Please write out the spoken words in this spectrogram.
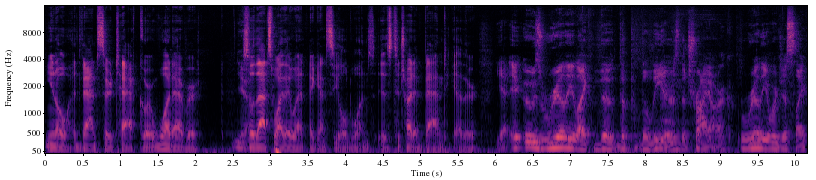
you know, advance their tech or whatever. Yeah. So that's why they went against the old ones is to try to band together. Yeah, it, it was really like the, the the leaders, the Triarch, really were just like,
